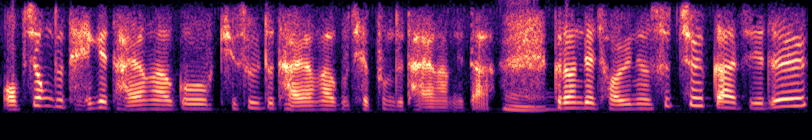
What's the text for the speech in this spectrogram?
업종도 되게 다양하고 기술도 다양하고 제품도 다양합니다. 예. 그런데 저희는 수출까지를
